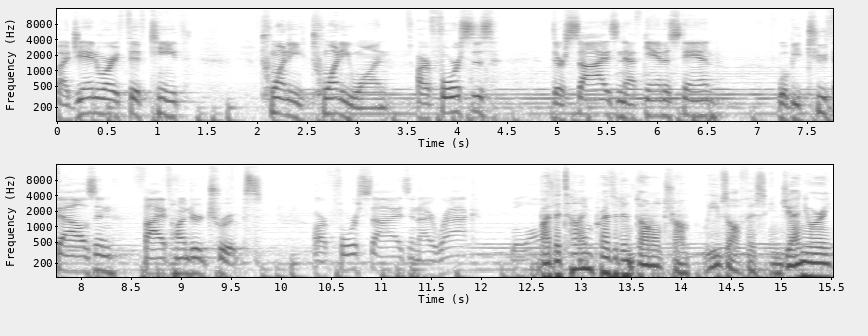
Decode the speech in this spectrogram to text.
By January 15th, 2021, our forces, their size in Afghanistan, will be 2,500 troops. Our force size in Iraq will also. by the time President Donald Trump leaves office in January,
